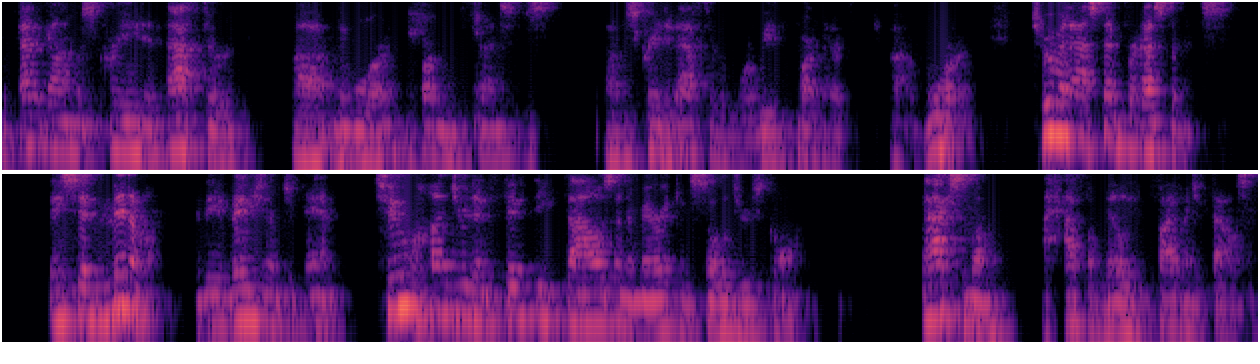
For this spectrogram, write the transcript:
the Pentagon was created after uh, the war, Department of Defense was, uh, was created after the war. We had the Department of uh, War. Truman asked them for estimates. They said minimum for the invasion of Japan, 250,000 American soldiers gone. Maximum, a half a million, 500,000.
